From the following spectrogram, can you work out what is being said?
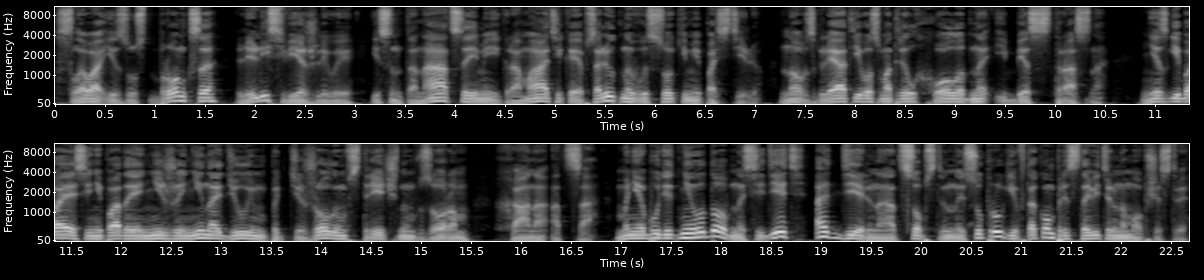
Слова из уст Бронкса лились вежливые, и с интонациями, и грамматикой, абсолютно высокими по стилю. Но взгляд его смотрел холодно и бесстрастно, не сгибаясь и не падая ниже ни на дюйм под тяжелым встречным взором хана отца. Мне будет неудобно сидеть отдельно от собственной супруги в таком представительном обществе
